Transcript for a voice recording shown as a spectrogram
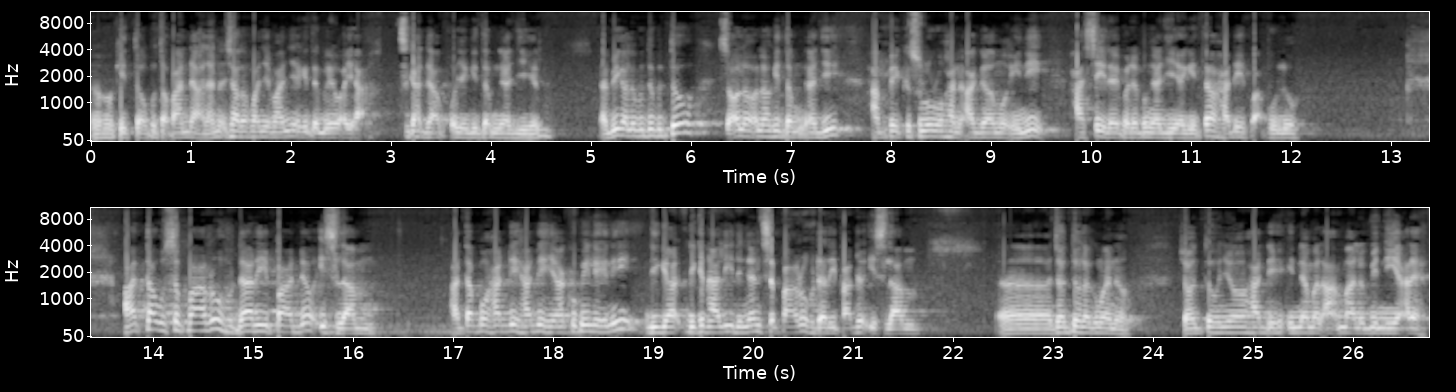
Oh, kita pun tak pandai lah nak cara panjang-panjang kita boleh ayat sekadar apa yang kita mengaji lah. tapi kalau betul-betul seolah-olah kita mengaji hampir keseluruhan agama ini hasil daripada pengajian kita hadis 40 atau separuh daripada Islam. Ataupun hadis-hadis yang aku pilih ni dikenali dengan separuh daripada Islam uh, contoh lagu mana contohnya hadis innamal a'malu bin niat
